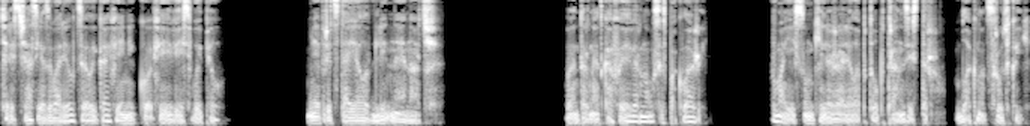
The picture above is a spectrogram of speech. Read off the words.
Через час я заварил целый кофейник кофе и весь выпил. Мне предстояла длинная ночь. В интернет-кафе я вернулся с поклажей. В моей сумке лежали лаптоп, транзистор, блокнот с ручкой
